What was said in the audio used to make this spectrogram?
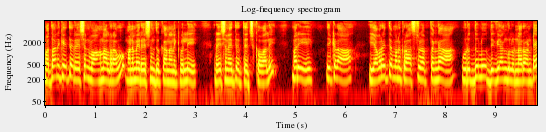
మొత్తానికైతే రేషన్ వాహనాలు రావు. మనమే రేషన్ దుకాణానికి వెళ్ళి రేషన్ అయితే తెచ్చుకోవాలి. మరి ఇక్కడ ఎవరైతే మనకు రాష్ట్ర వ్యాప్తంగా వృద్ధులు దివ్యాంగులు ఉన్నారో అంటే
